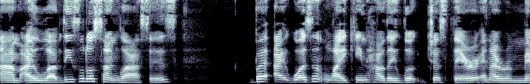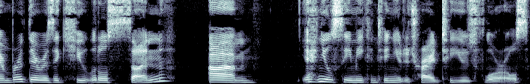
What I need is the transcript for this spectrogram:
Um, I love these little sunglasses, but I wasn't liking how they looked just there. And I remembered there was a cute little sun. Um, and you'll see me continue to try to use florals.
